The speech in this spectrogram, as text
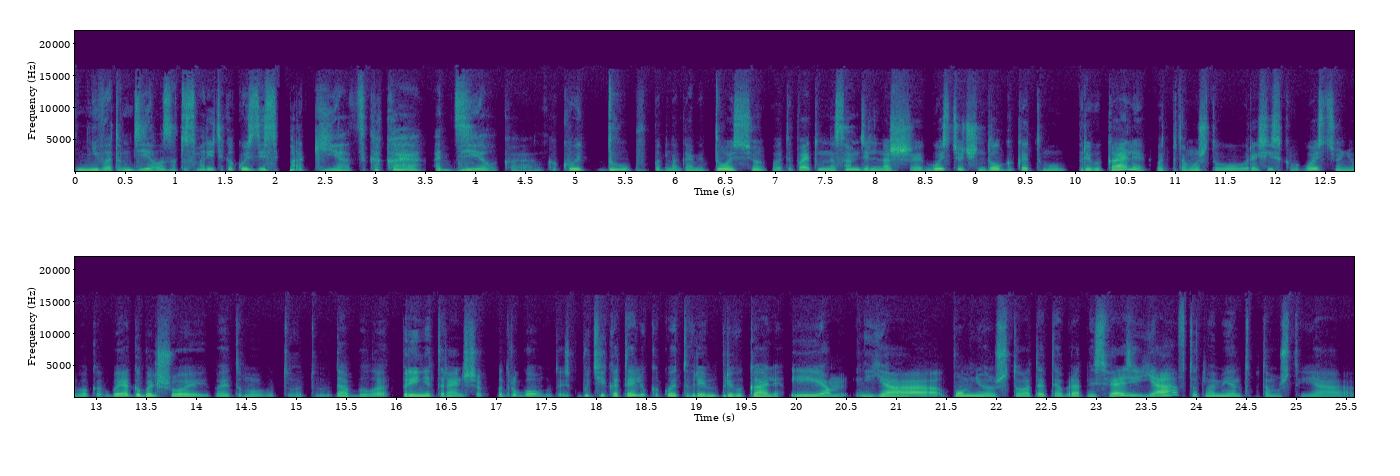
не в этом дело, зато смотрите, какой здесь паркет, какая отделка, какой дуб под ногами, то все. Вот, и поэтому, на самом деле, наши гости очень долго к этому привыкали, вот, потому что у российского гостя у него как бы эго большое, и поэтому вот, вот да, было принято раньше по-другому. То есть к бутик-отелю какое-то время привыкали. И я помню, что от этой обратной связи я в тот момент, потому что я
